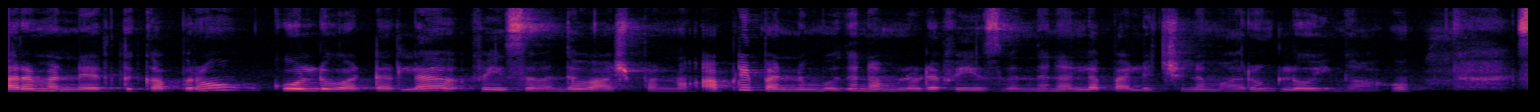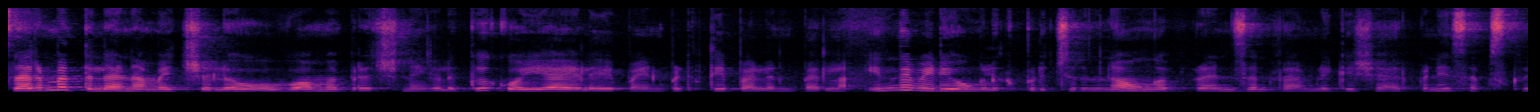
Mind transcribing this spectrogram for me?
அரை மணி நேரத்துக்கு அப்புறம் கோல்டு வாட்டரில் ஃபேஸை வந்து வாஷ் பண்ணணும். அப்படி பண்ணும்போது நம்மளோட ஃபேஸ் வந்து நல்லா பளிச்சுன்னு மாறும் க்ளோயிங் ஆகும். சருமத்தில் நமைச்சலோ ஒவ்வாமை பிரச்சனைகளுக்கு கொய்யா இலையை பயன்படுத்தி பலன் பெறலாம். இந்த வீடியோ உங்களுக்கு பிடிச்சிருந்துன்னா உங்கள் ஃப்ரெண்ட்ஸ் அண்ட் ஃபேமிலிக்கு ஷேர் பண்ணி சப்ஸ்கிரைப்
